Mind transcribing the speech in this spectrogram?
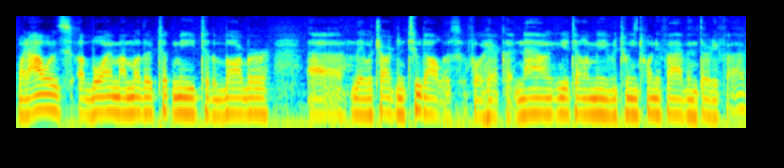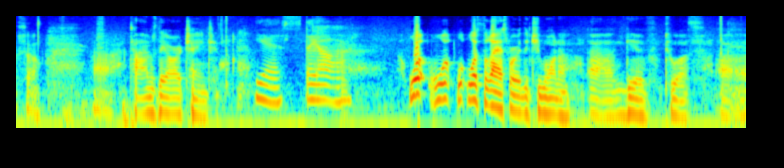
when i was a boy my mother took me to the barber uh, they were charging two dollars for a haircut. Now you're telling me between twenty-five and thirty-five. So uh, times they are changing. Yes, they are. What, what what's the last word that you want to uh, give to us, uh,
